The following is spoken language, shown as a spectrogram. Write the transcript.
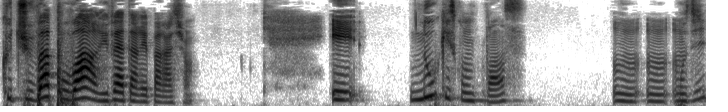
que tu vas pouvoir arriver à ta réparation. Et nous, qu'est-ce qu'on pense? On, on, se dit,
